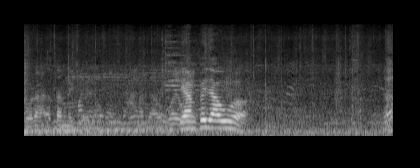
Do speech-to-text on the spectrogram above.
થોડા અત્યારે નહીં કેમ્પે જ આવવું હા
